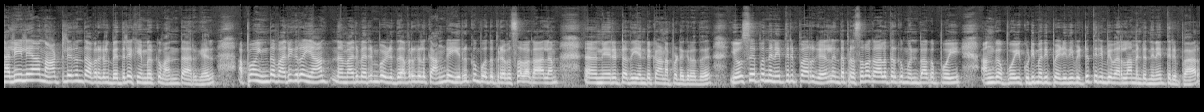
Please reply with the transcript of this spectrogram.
கலீலியா நாட்டிலிருந்து அவர்கள் பெத்லகேமிற்கு வந்தார்கள் அப்போ இந்த வருகிற யா வரு வரும்பொழுது அவர்களுக்கு அங்கே இருக்கும்போது பிரசவ காலம் நேரிட்டது என்று காணப்படுகிறது. யோசேப்பு நினைத்திருப்பார்கள் இந்த பிரசவ காலத்திற்கு முன்பாக போய் அங்கே போய் குடிமதிப்பு எழுதிவிட்டு திரும்பி வரலாம் என்று நினைத்திருப்பார்.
